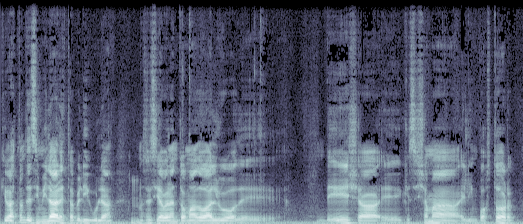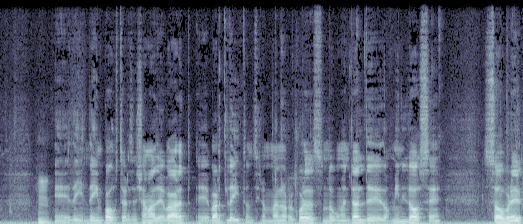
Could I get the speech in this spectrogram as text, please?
Que es bastante similar a esta película. Mm. No sé si habrán tomado algo de, de ella, eh, que se llama El Impostor. Mm. eh, de, de Imposter, se llama de Bart, eh, Bart Layton, si no mal no recuerdo, es un documental de 2012 sobre,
